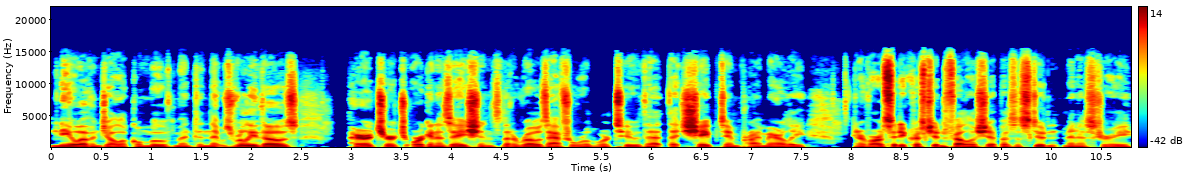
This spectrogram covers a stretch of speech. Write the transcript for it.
neo-evangelical movement, and it was really those parachurch organizations that arose after World War II that that shaped him primarily. InterVarsity Christian Fellowship as a student ministry,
